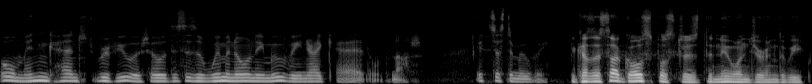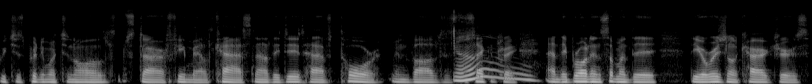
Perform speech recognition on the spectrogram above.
oh, men can't review it. Oh, this is a women only movie, and you're like, uh, no, it's not. It's just a movie. Because I saw Ghostbusters, the new one during the week, which is pretty much an all-star female cast. Now they did have Thor involved as the secretary, Oh. and they brought in some of the the original characters,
